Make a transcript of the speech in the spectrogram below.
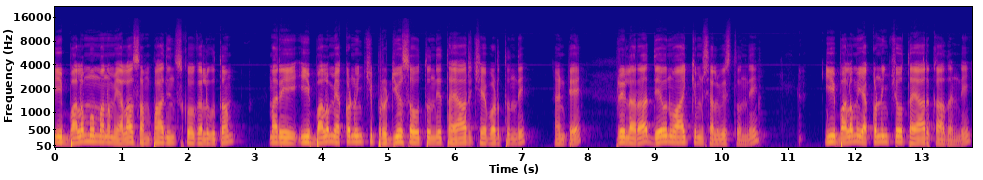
ఈ బలము మనం ఎలా సంపాదించుకోగలుగుతాం? మరి ఈ బలం ఎక్కడి నుంచి ప్రొడ్యూస్ అవుతుంది తయారు చేయబడుతుంది? అంటే ప్రిలరా దేవుని వాక్యం సెలవిస్తుంది ఈ బలము ఎక్కడి నుంచో తయారు కాదండి.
